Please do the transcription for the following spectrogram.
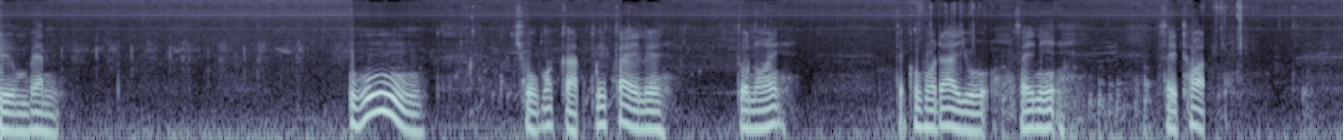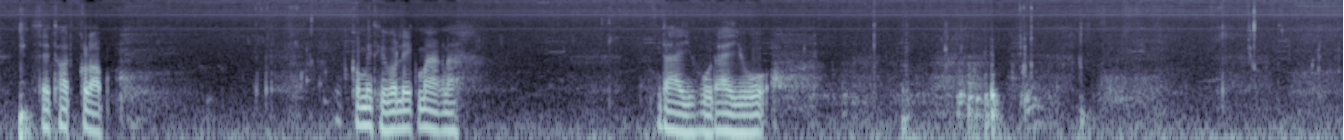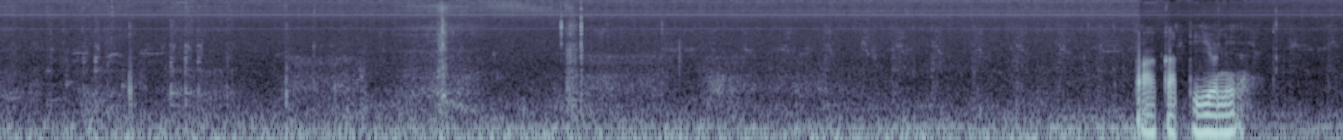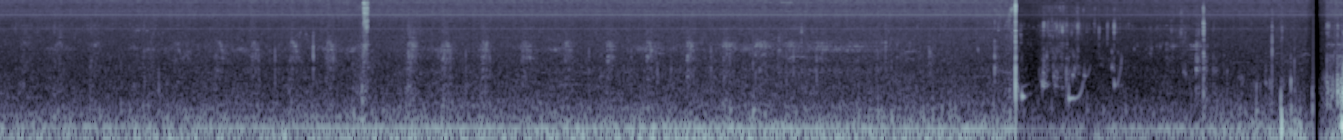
ลืมแว่น อืมโฉบมากัดใกล้ๆเลย ตัวน้อย แต่ก็พอได้อยู่ไซนี้ใส่ทอด ใส่ทอดกรอบ ก็ไม่ถือว่าเล็กมากนะ ได้อยู่ได้อยู่ ปลากัดดีวันนี้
